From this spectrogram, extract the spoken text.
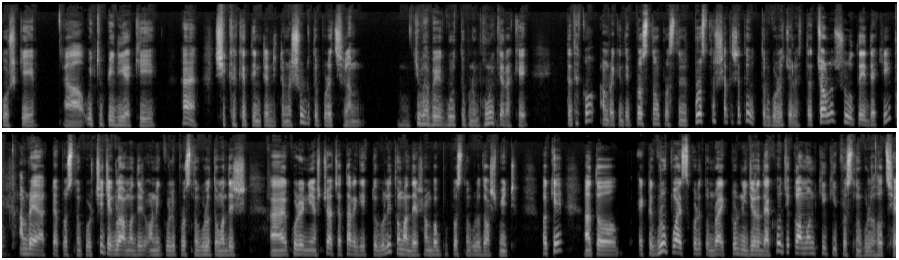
কোষ কি উইকিপিডিয়া কি হ্যাঁ শিক্ষাক্ষেত্রে ইন্টারনেট আমরা শুরুতে পড়েছিলাম কীভাবে গুরুত্বপূর্ণ ভূমিকা রাখে। তা দেখো, আমরা কিন্তু প্রশ্ন, প্রশ্নের প্রশ্নের সাথে সাথে উত্তরগুলো চলে আসছে। তো চলো শুরুতেই দেখি, আমরা একটা প্রশ্ন করছি, যেগুলো আমাদের অনেকগুলি প্রশ্নগুলো তোমাদের করে নিয়ে আসছো। আচ্ছা তার আগে একটু বলি, তোমাদের সম্ভাব্য প্রশ্নগুলো দশ মিনিট, ওকে? তো একটা গ্রুপ ওয়াইজ করে তোমরা একটু নিজেরা দেখো যে কমন কি কি প্রশ্নগুলো হচ্ছে।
